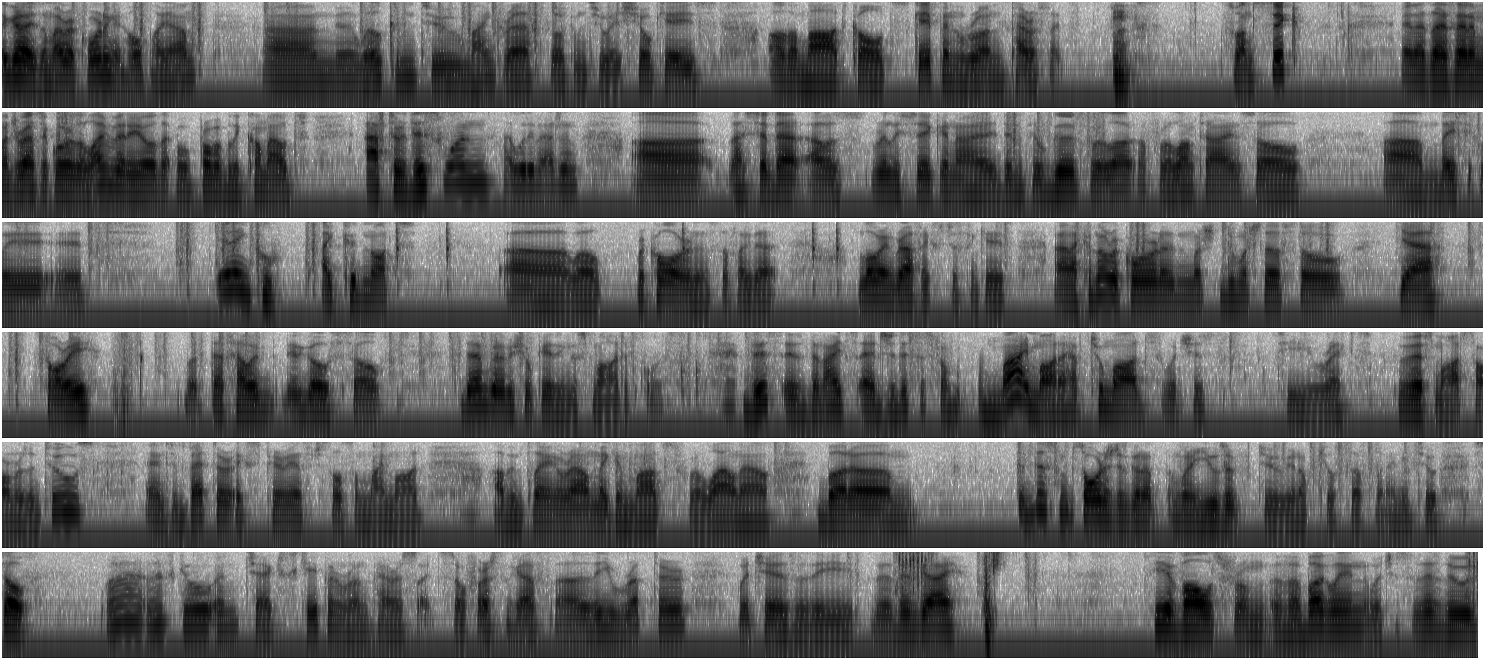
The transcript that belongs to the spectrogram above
Hey guys, am I recording? I hope I am. And uh, welcome to Minecraft. Welcome to a showcase of a mod called Scape and Run Parasites. so I'm sick, and as I said in my Jurassic World Alive video that will probably come out after this one, I would imagine. Uh, I said that I was really sick and I didn't feel good for a lot for a long time, so um, basically it it ain't cool. I could not uh, well record and stuff like that. Lowering graphics just in case. And I could not record and much do much stuff so yeah. Sorry. But that's how it, it goes. So today I'm gonna be showcasing this mod of course. This is the Knight's Edge. This is from my mod. I have two mods which is T-rekt this mod, Armors and Tools, and Better Experience, which is also my mod. I've been playing around making mods for a while now, but um, th this sword is just gonna I'm gonna use it to you know kill stuff when I need to. So. Well, let's go and check Scape and Run Parasites. So first we have uh, the Ruptor, which is the, the this guy he evolves from the Buglin, which is this dude.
